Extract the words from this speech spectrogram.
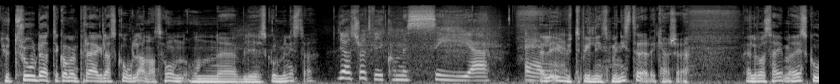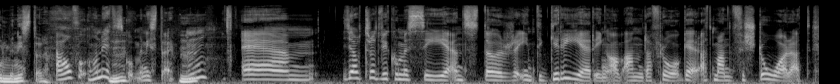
Hur tror du att det kommer prägla skolan att hon, hon eh, blir skolminister? Jag tror att vi kommer se... Eh, Eller utbildningsminister är det kanske? Eller vad säger man? Det är skolminister. Ja, hon, hon heter mm. skolminister. Mm. Mm. Jag tror att vi kommer se en större integrering av andra frågor. Att man förstår att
